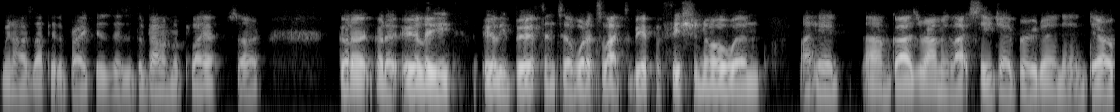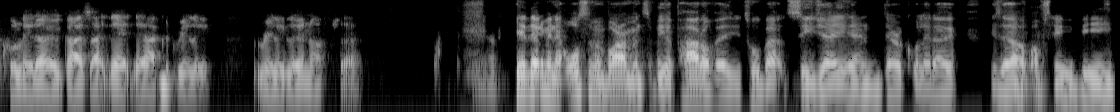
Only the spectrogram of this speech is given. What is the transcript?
when I was up at the Breakers as a development player. So got a got an early early birth into what it's like to be a professional, and I had um, guys around me like CJ Bruton and Daryl Corletto, guys like that that I could really really learn off. So. Yeah, yeah that'd been an awesome environment to be a part of. As you talk about CJ and Derek Corletto, these are mm-hmm. obviously the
